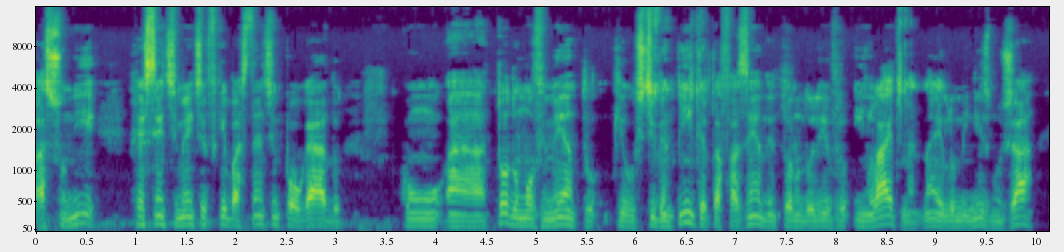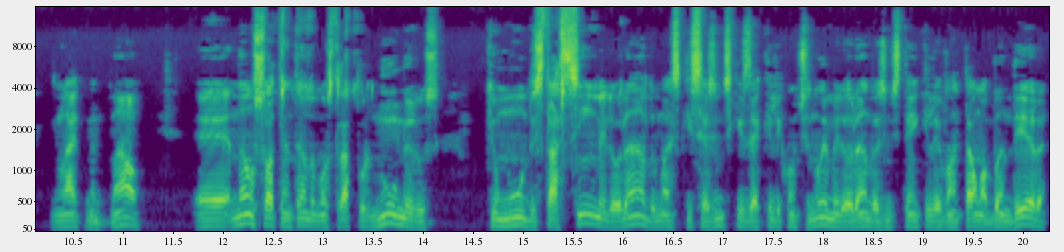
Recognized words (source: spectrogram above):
assumir recentemente, eu fiquei bastante empolgado com a, todo o movimento que o Steven Pinker está fazendo em torno do livro Enlightenment, né? Iluminismo já, Enlightenment Now, é, não só tentando mostrar por números que o mundo está sim melhorando, mas que se a gente quiser que ele continue melhorando, a gente tem que levantar uma bandeira,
